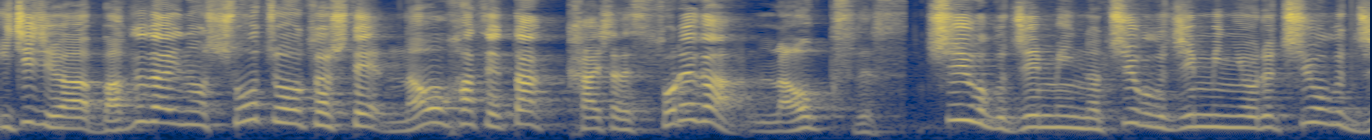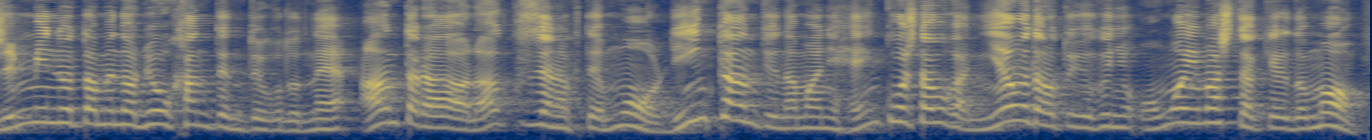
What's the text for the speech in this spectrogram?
一時は爆買いの象徴として名を馳せた会社です。それがラオックスです。中国人民の中国人民による中国人民のための量販店ということでね、あんたらラオックスじゃなくてもうリンカーンという名前に変更した方が似合うだろうというふうに思いましたけれども、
